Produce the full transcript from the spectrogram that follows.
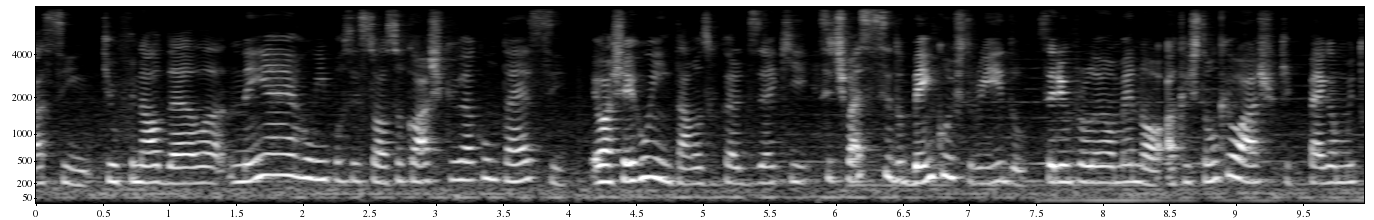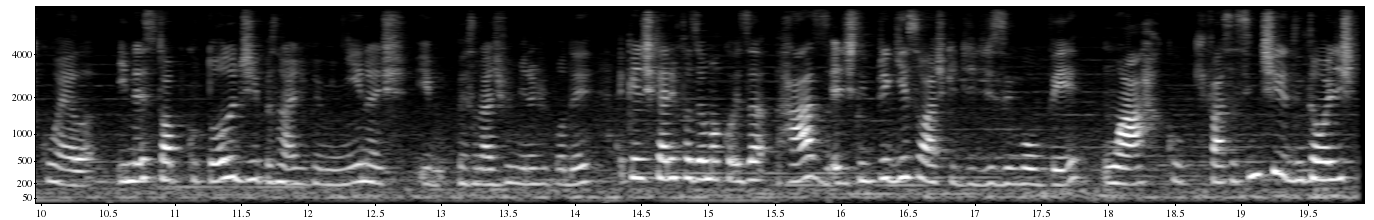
assim, que o final dela nem é ruim por si só, só que eu acho que o que acontece, eu achei ruim, tá? Mas o que eu quero dizer é que se tivesse sido bem construído, seria um problema menor. A questão que eu acho que pega muito com ela, e nesse tópico todo de personagens femininas e personagens femininas no poder, é que eles querem fazer uma coisa rasa. Eles têm preguiça, eu acho de desenvolver um arco que faça sentido. Então eles,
